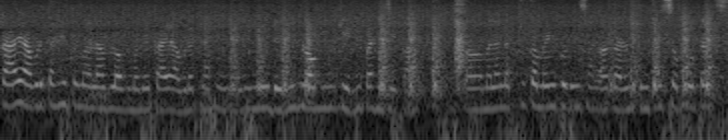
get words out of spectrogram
काय आवडत आहे तुम्हाला ब्लॉगमध्ये काय आवडत नाही? आणि मी डेली ब्लॉगिंग केली पाहिजे का? मला नक्की कमेंट करून सांगा कारण तुमचा सपोर्टच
